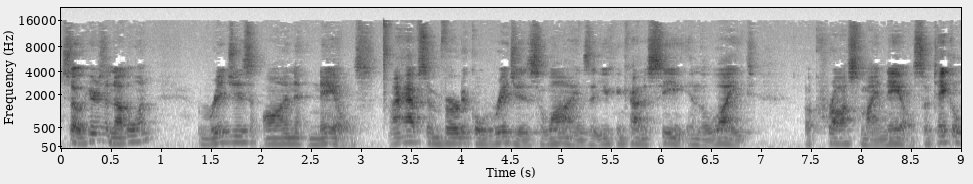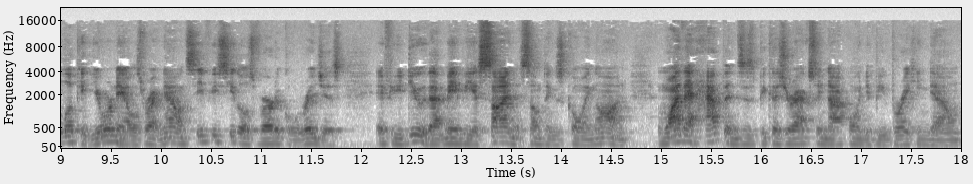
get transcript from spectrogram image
So here's another one ridges on nails. I have some vertical ridges, lines that you can kind of see in the light across my nails. So take a look at your nails right now and see if you see those vertical ridges. If you do, that may be a sign that something's going on. And why that happens is because you're actually not going to be breaking down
